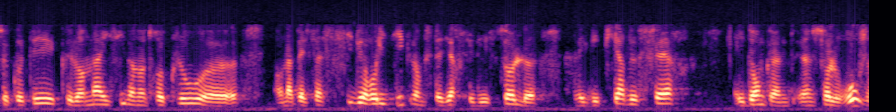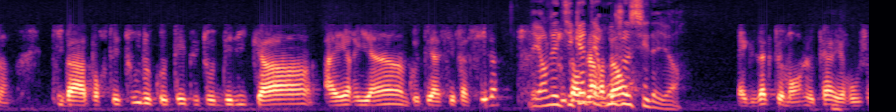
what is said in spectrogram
ce côté que l'on a ici dans notre clos, euh, on appelle ça sidérolithique, donc c'est-à-dire c'est des sols avec des pierres de fer et donc un, un sol rouge qui va apporter tout le côté plutôt délicat, aérien, un côté assez facile. D'ailleurs, en l'étiquette est rouge aussi, d'ailleurs. Exactement, le cas est rouge.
